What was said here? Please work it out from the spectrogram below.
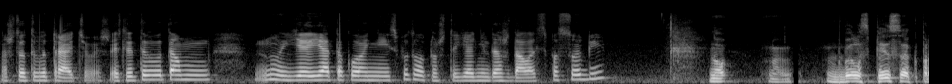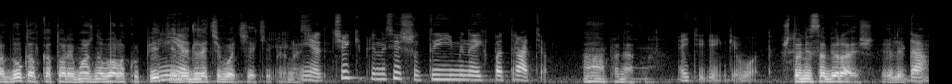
на что ты вытрачиваешь. Если ты там, ну, я, я такое не испытывала, потому что я не дождалась пособий. Но э, был список продуктов, которые можно было купить, или Нет. для чего чеки приносить? Нет, чеки приносить, что ты именно их потратил, А, понятно. Эти деньги, вот. Что не собираешь, или Да. как?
